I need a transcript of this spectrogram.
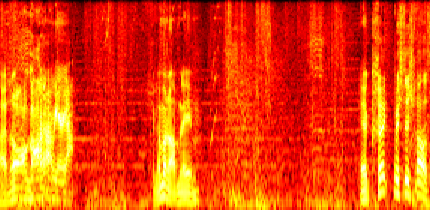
Nein, oh Gott, ja, ja, ja. Bin immer noch am Leben. Er kriegt mich nicht raus.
